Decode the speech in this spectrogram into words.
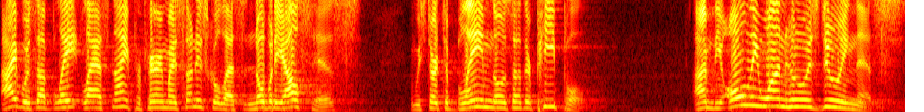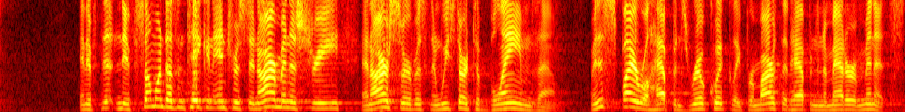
I was up late last night preparing my Sunday school lesson. Nobody else is. And we start to blame those other people. I'm the only one who is doing this. And if, the, if someone doesn't take an interest in our ministry and our service, then we start to blame them. I mean, this spiral happens real quickly. For Martha, it happened in a matter of minutes.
